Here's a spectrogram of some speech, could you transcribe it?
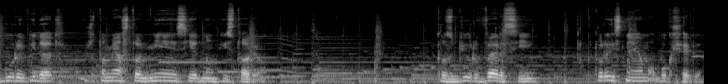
Z góry widać, że to miasto nie jest jedną historią. To zbiór wersji, które istnieją obok siebie.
